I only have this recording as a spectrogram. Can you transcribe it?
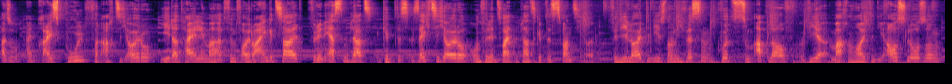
also ein Preispool von 80 Euro. Jeder Teilnehmer hat 5 Euro eingezahlt. Für den ersten Platz gibt es 60 Euro und für den zweiten Platz gibt es 20 Euro. Für die Leute, die es noch nicht wissen, kurz zum Ablauf. Wir machen heute die Auslosung.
